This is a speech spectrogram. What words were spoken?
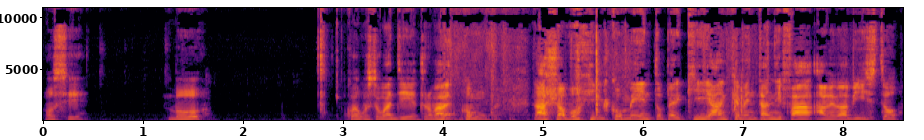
o oh sì? Boh, questo qua dietro, vabbè comunque, lascio a voi il commento per chi anche vent'anni fa aveva visto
